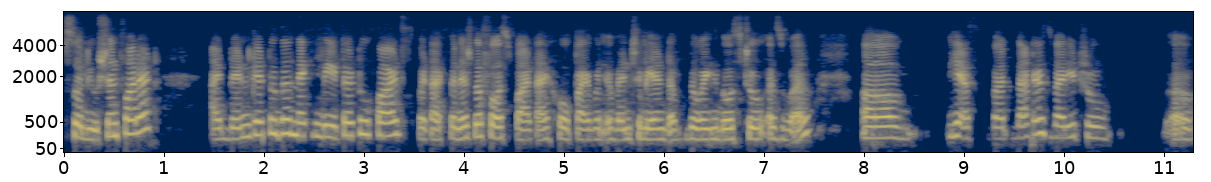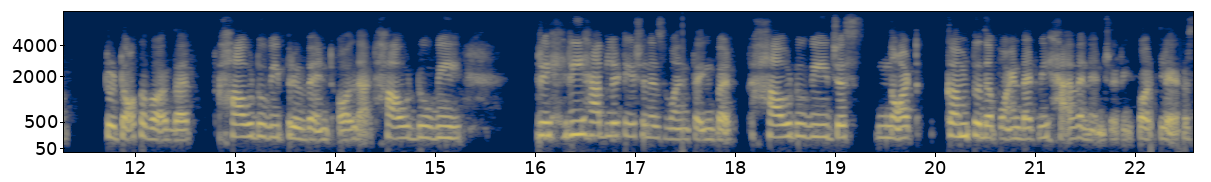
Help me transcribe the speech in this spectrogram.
solution for it. I didn't get to the next later two parts, but I finished the first part. I hope I will eventually end up doing those two as well. Uh, yes, but that is very true uh, to talk about that. How do we prevent all that? How do we re- rehabilitation is one thing, but how do we just not come to the point that we have an injury for players.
